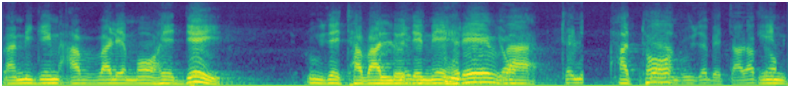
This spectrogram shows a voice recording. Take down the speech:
و میگیم اول ماه دی روز تولد مهره و حتی این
